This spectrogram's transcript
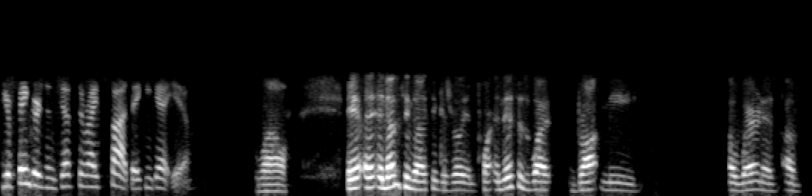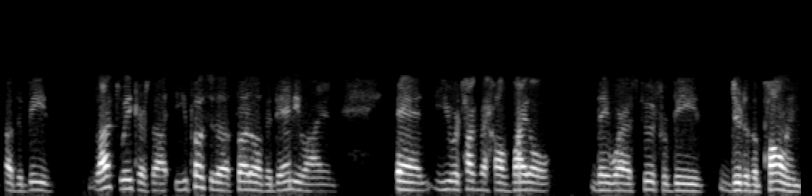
your fingers in just the right spot, they can get you. wow another thing that i think is really important and this is what brought me awareness of of the bees. Last week or so you posted a photo of a dandelion and you were talking about how vital they were as food for bees due to the pollen.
